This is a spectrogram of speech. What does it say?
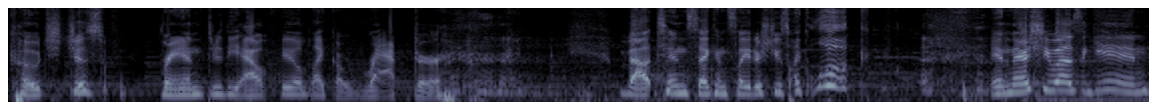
coach just ran through the outfield like a raptor. About 10 seconds later, she's like, look. And there she was again.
